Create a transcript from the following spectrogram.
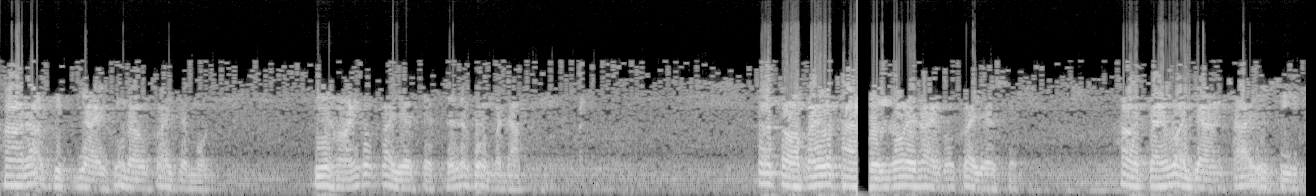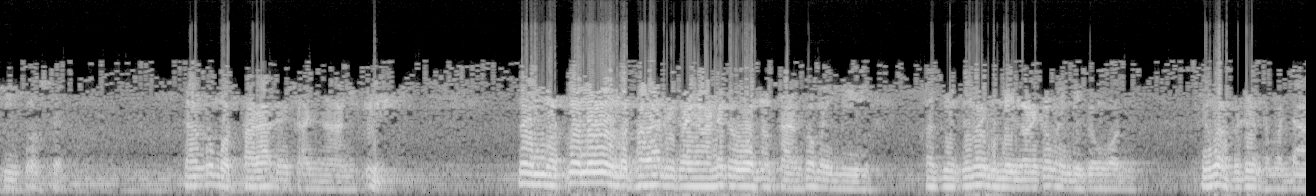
ภารกิจใหญ่ของเราใกล้จะหมดวิหารก็ใกล้จะเสร็จแล้วเพิ่มประดับถ้าต่อไปก็ทางเดินร้อยไร่ก็ใกล้จะเสร็จเข้าใจว่าอย่างช้าอีกสี่ปีก็เสร็จ แล้วก็หมดภาระในการงานเมื่อหมดเมื่อเรื่องหมดภาระในการงานและกังวลต่างๆก็ไม่มีความจริงถึงแม้จะมีงานก็ไม่มีกังวลถือว่าเป็นเรื่องธรรมดา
